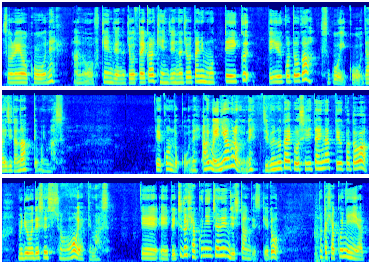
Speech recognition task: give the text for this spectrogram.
それをこうねあの不健全な状態から健全な状態に持っていくっていうことがすごいこう大事だなって思います。で今度こうねあ今エニアグラムのね自分のタイプを知りたいなっていう方は無料でセッションをやってます。で、えーと、と一度100人チャレンジしたんですけどなんか100人やっっ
